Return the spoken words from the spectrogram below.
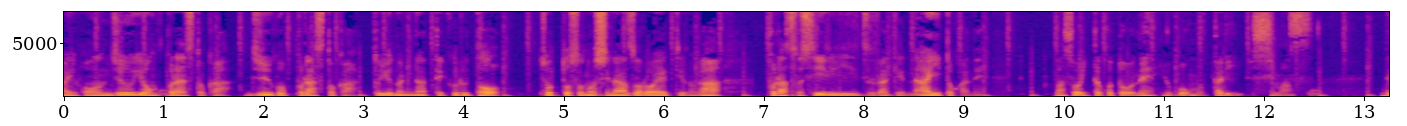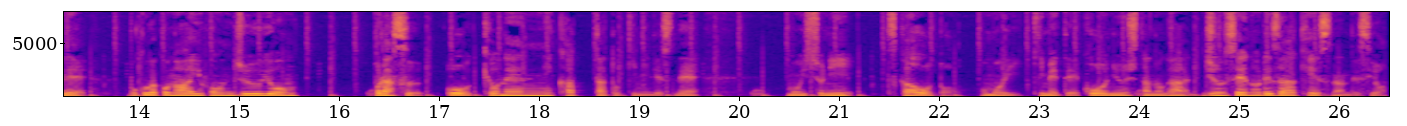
iPhone 14 Plus とか15 Plus とかというのになってくると、ちょっとその品揃えっていうのが、プラスシリーズだけないとかね。まあそういったことをね、よく思ったりします。で、僕がこの iPhone 14プラスを去年に買った時にですね、もう一緒に使おうと思い決めて購入したのが純正のレザーケースなんですよ。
